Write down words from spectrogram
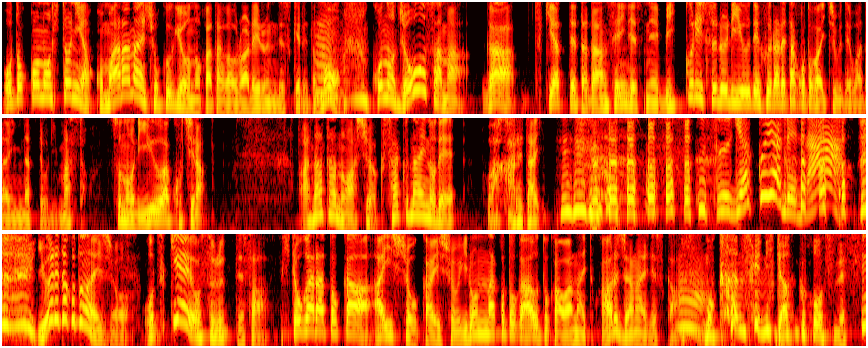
男の人には困らない職業の方がおられるんですけれども、この女王様が付き合ってた男性にですね、びっくりする理由で振られたことが一部で話題になっておりますと。その理由はこちら。あなたの足は臭くないので、別れたい。普通逆やでな。言われたことないでしょ？お付き合いをするってさ、人柄とか相性解消いろんなことが合うとか合わないとかあるじゃないですか。もう完全にダークホースです。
